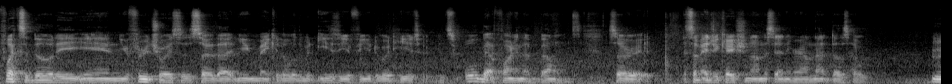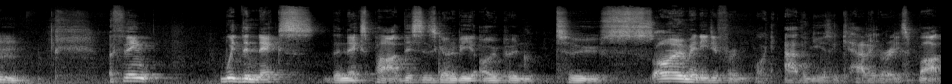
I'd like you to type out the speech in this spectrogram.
flexibility in your food choices so that you make it a little bit easier for you to adhere to. It's all about finding that balance. So it, some education, understanding around that does help. I think with the next the next part, this is going to be open to so many different like avenues and categories. But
